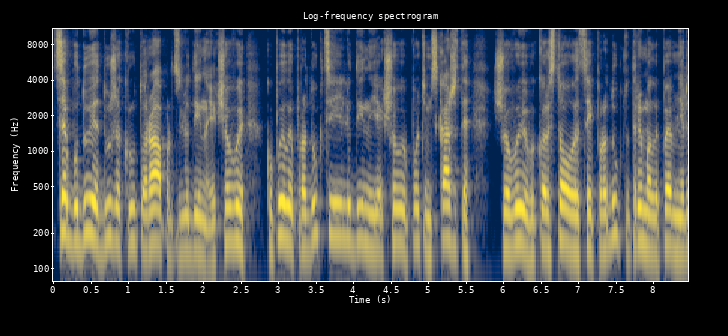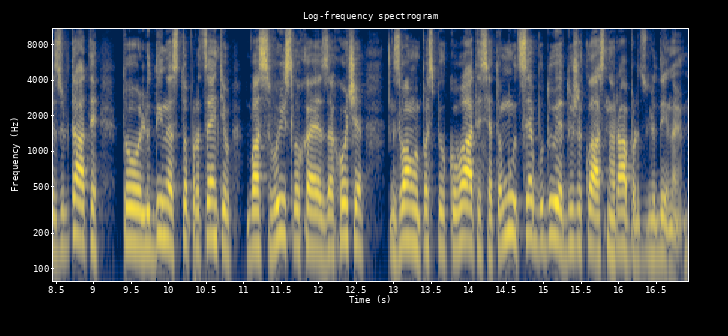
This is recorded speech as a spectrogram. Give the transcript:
це будує дуже круто рапорт з людиною. Якщо ви купили продукт цієї людини, якщо ви потім скажете, що ви використовували цей продукт, отримали певні результати, то людина 100% вас вислухає, захоче з вами поспілкуватися. Тому це будує дуже класно рапорт з людиною.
